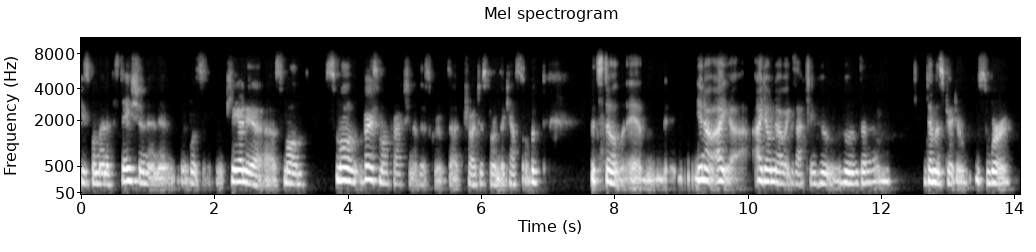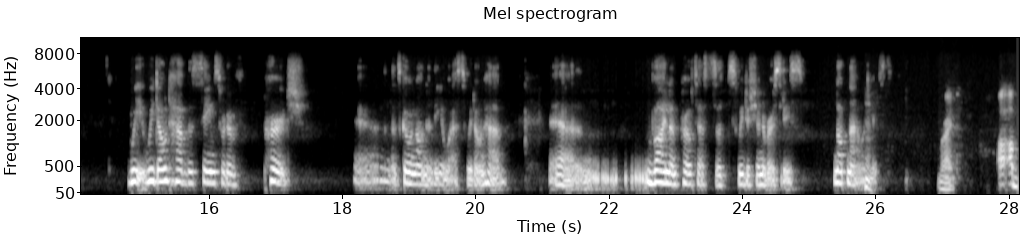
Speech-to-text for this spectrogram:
peaceful manifestation, and it, was clearly a, a small, small, very small fraction of this group that tried to storm the castle, but but still, um, you know, I I don't know exactly who who the demonstrators were. We we don't have the same sort of purge uh, that's going on in the U.S. We don't have um, violent protests at Swedish universities, not now at hmm. least. Right. Uh, uh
